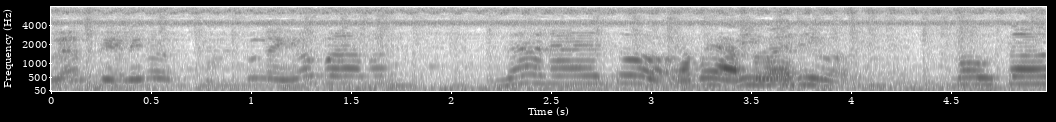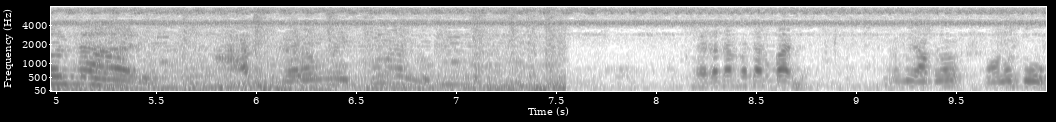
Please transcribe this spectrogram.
વેમ વાર ખૂલતું નહીં હો બરાબર. ના ના એ તો બહુ ઉતાવળ ના હારી. હાથ ગરમ નહીં થયું ને?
